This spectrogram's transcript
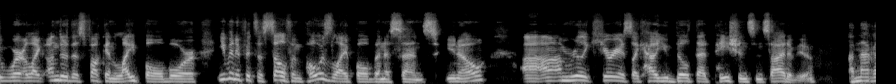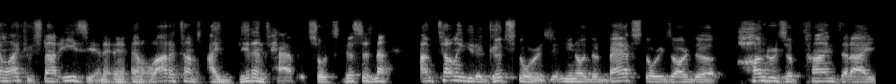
we're like under this fucking light bulb, or even if it's a self-imposed light bulb in a sense. You know, uh, I'm really curious, like how you built that patience inside of you. I'm not gonna lie to you, it's not easy, and, and, and a lot of times I didn't have it. So it's this is not. I'm telling you the good stories. You know, the bad stories are the hundreds of times that I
